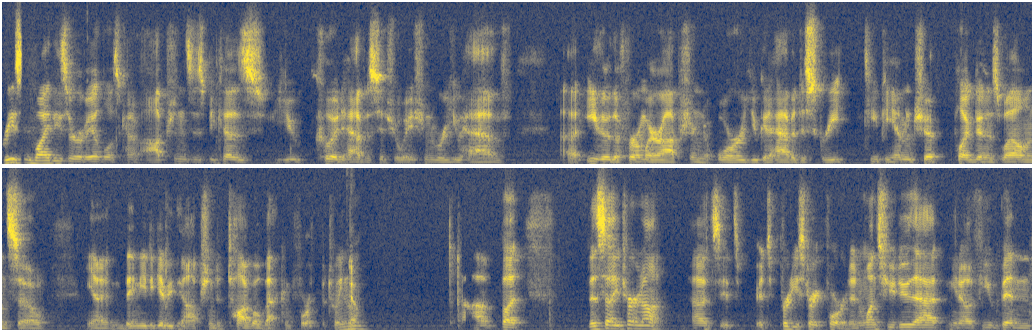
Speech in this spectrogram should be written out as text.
reason why these are available as kind of options is because you could have a situation where you have uh, either the firmware option or you could have a discrete TPM chip plugged in as well, and so you know they need to give you the option to toggle back and forth between them. Uh, but this is how you turn it on. Uh, it's it's it's pretty straightforward, and once you do that, you know if you've been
